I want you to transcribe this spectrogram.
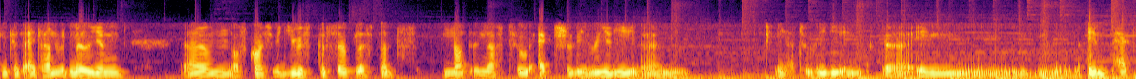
because 800 million, um, of course, reduced the surplus, but not enough to actually really, um, yeah, to really uh, in, impact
